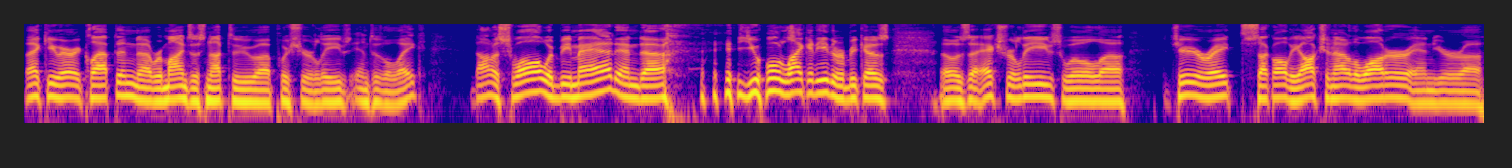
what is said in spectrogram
Thank you, Eric Clapton. Uh, reminds us not to uh, push your leaves into the lake. Donna Swall would be mad, and uh, you won't like it either because those uh, extra leaves will uh, deteriorate, suck all the oxygen out of the water, and your uh,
